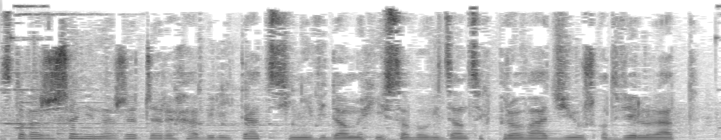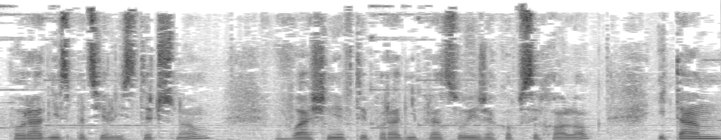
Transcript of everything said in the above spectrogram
Stowarzyszenie na Rzecz Rehabilitacji Niewidomych i Słabowidzących prowadzi już od wielu lat poradnię specjalistyczną. Właśnie w tej poradni pracujesz jako psycholog i tam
